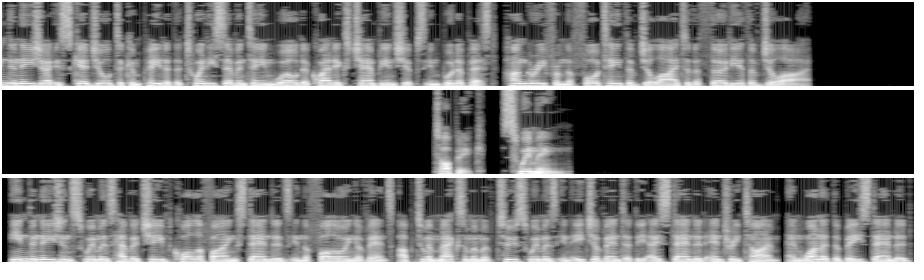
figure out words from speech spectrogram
Indonesia is scheduled to compete at the 2017 World Aquatics Championships in Budapest, Hungary from 14 July to 30 July. Swimming. Indonesian swimmers have achieved qualifying standards in the following events up to a maximum of two swimmers in each event at the A standard entry time, and one at the B standard.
